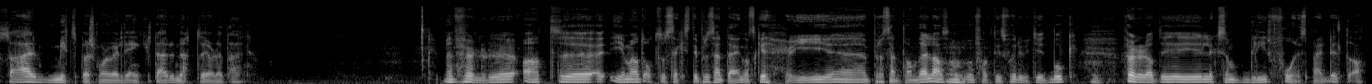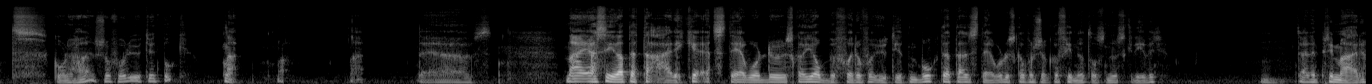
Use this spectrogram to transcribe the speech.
så er mitt spørsmål veldig enkelt. Er du nødt til å gjøre dette her? Men føler du at uh, i og med at 68% er en ganske høy uh, prosentandel, altså mm. faktisk får utgitt bok, mm. føler du at de liksom blir forespeilet at går du her, så får du utgitt bok? Nei. Nei. Nei. Det, nei, jeg sier at dette er ikke et sted hvor du skal jobbe for å få utgitt en bok. Dette er et sted hvor du skal forsøke å finne ut åssen du skriver. Mm. Det er det primære.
